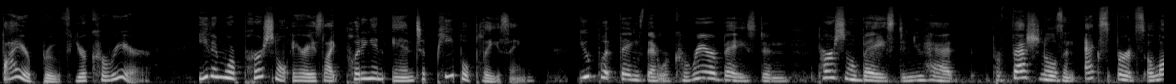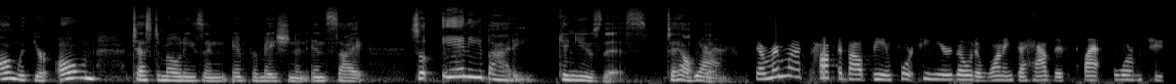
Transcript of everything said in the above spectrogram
fireproof your career. Even more personal areas like putting an end to people pleasing. You put things that were career based and personal based, and you had professionals and experts along with your own testimonies and information and insight. So anybody can use this to help Yes. them. Now, remember I talked about being 14 years old and wanting to have this platform to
